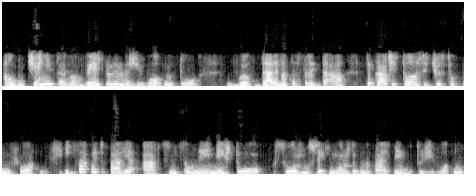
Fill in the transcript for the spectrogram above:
А обучението е въвеждане на животното в дадената среда, така че то да се чувства комфортно. И това, което правя аз, смисъл не е нещо сложно, всеки може да го направи с неговото животно,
